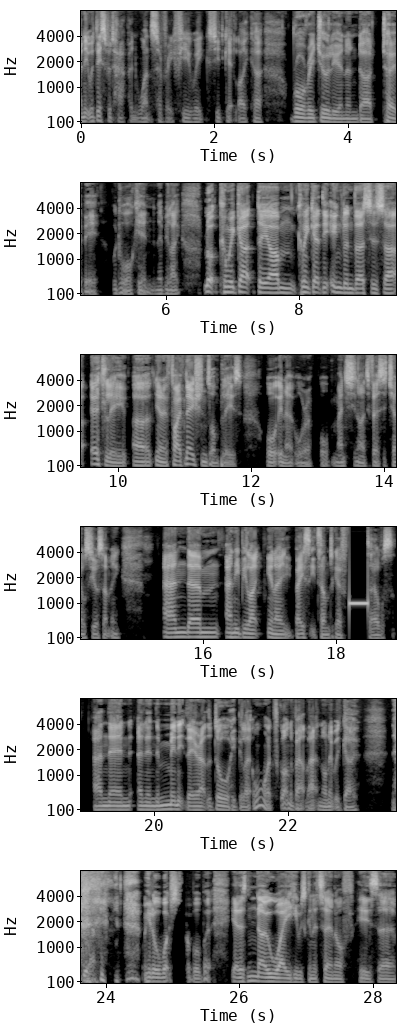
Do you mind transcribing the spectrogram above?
and it would this would happen once every few weeks. You'd get like a Rory, Julian, and uh, Toby would walk in, and they'd be like, "Look, can we get the um, can we get the England versus uh, Italy, uh, you know, Five Nations on, please?" Or you know, or or Manchester United versus Chelsea or something, and um, and he'd be like, you know, basically tell them to go f- themselves, and then and then the minute they were out the door, he'd be like, "Oh, I'd forgotten about that," and on it would go. Yeah. we'd all watch football, but yeah, there's no way he was going to turn off his uh,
